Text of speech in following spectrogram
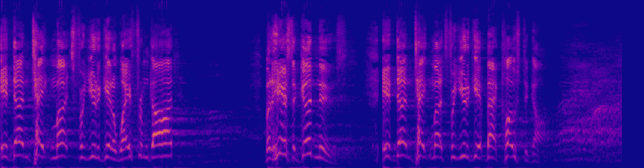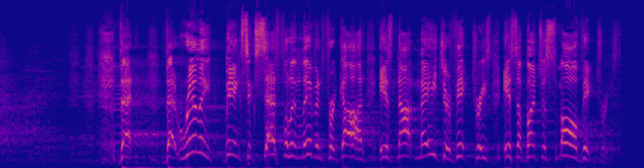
it doesn't take much for you to get away from God. But here's the good news it doesn't take much for you to get back close to God. That, that really being successful in living for God is not major victories, it's a bunch of small victories.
